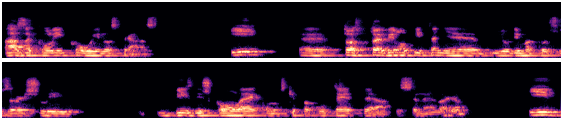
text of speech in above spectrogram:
a za koliko u inostranstvu. I E, to, to je bilo pitanje ljudima koji su završili biznis škole, ekonomske fakultete, ako se ne varam. I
